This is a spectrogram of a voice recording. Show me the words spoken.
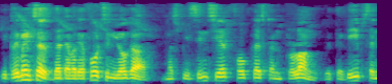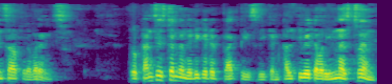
It reminds us that our efforts in yoga must be sincere, focused, and prolonged with a deep sense of reverence. Through consistent and dedicated practice, we can cultivate our inner strength,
